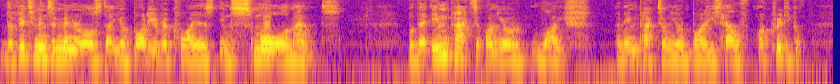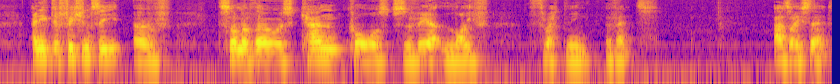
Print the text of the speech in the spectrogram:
the vitamins and minerals that your body requires in small amounts, but their impact on your life and impact on your body's health are critical. Any deficiency of some of those can cause severe life threatening events. As I said,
